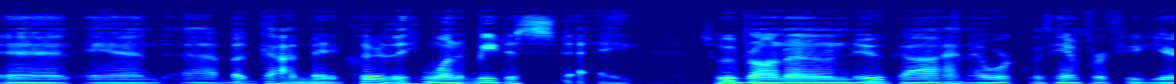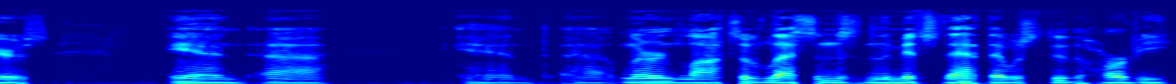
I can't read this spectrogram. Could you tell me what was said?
and and uh, but God made it clear that He wanted me to stay. So we brought on a new guy, and I worked with him for a few years, and uh, and uh, learned lots of lessons in the midst of that. That was through the Harvey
